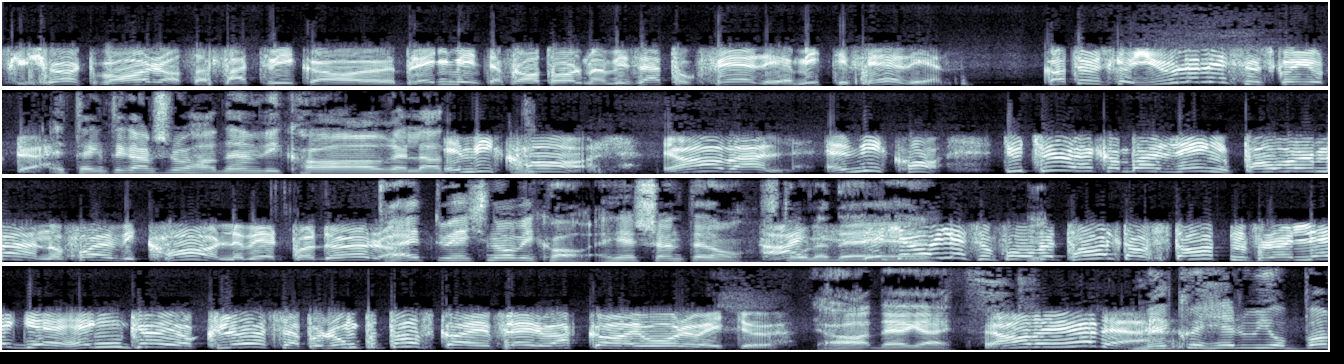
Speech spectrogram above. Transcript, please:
skulle kjørt varer, altså Fettvika og brennevin til Flatholmen, hvis jeg tok ferie midt i ferien? Hva tror du skal julenissen skulle gjort det? Jeg tenkte kanskje du hadde en vikar, eller at En vikar? Ja vel, en vikar. Du tror jeg kan bare ringe Powerman og få en vikar levert på døra? Nei, du har ikke noe vikar. Jeg har skjønt det nå, Ståle. det er ikke alle som får betalt av staten for å legge hengekøye og klø seg på rumpetaska i flere uker i året, vet du. Ja, det er greit. Ja, det er det. Men hva har du jobba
